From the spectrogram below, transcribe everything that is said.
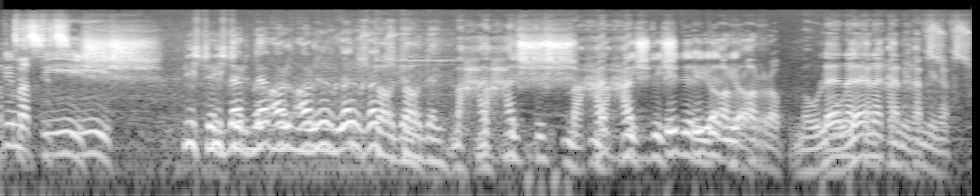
دي ما بتسقيش استرداد الأرض غير اقتصادي ما حدش ما حدش قدر يقرب. مولانا كان حامي نفسه.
